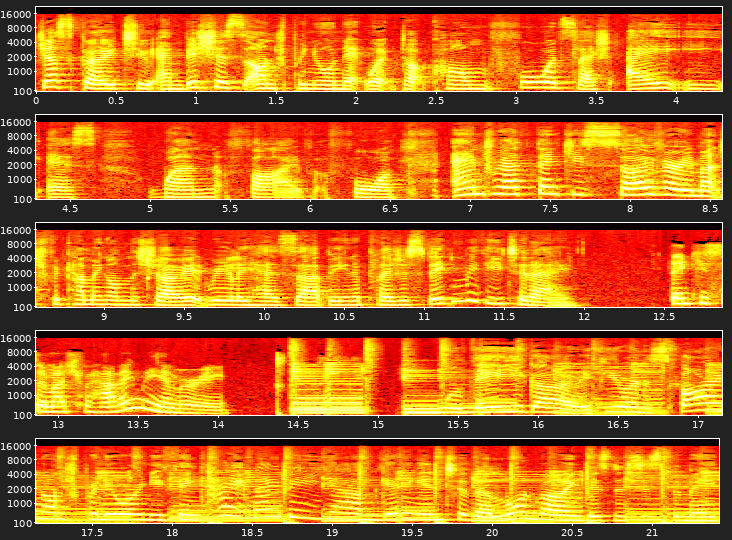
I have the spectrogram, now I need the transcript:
Just go to ambitiousentrepreneurnetwork.com forward slash AES. 154. Andrea, thank you so very much for coming on the show. It really has uh, been a pleasure speaking with you today. Thank you so much for having me, Anne-Marie. Well, there you go. If you're an aspiring entrepreneur and you think, hey, maybe um, getting into the lawn mowing business is for me,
